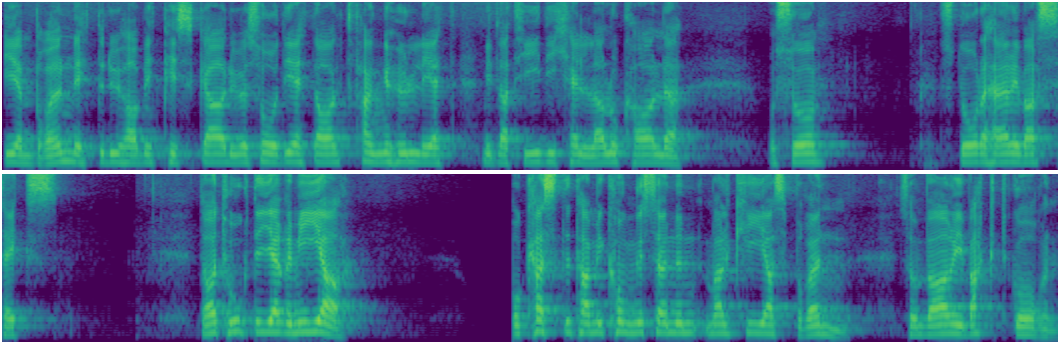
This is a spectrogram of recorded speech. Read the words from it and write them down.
i en brønn etter du har blitt piska, og du er sittet i et annet fangehull i et midlertidig kjellerlokale. Og så står det her i vers 6 Da tok det Jeremia og kastet ham i kongesønnen Malkias brønn, som var i vaktgården.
